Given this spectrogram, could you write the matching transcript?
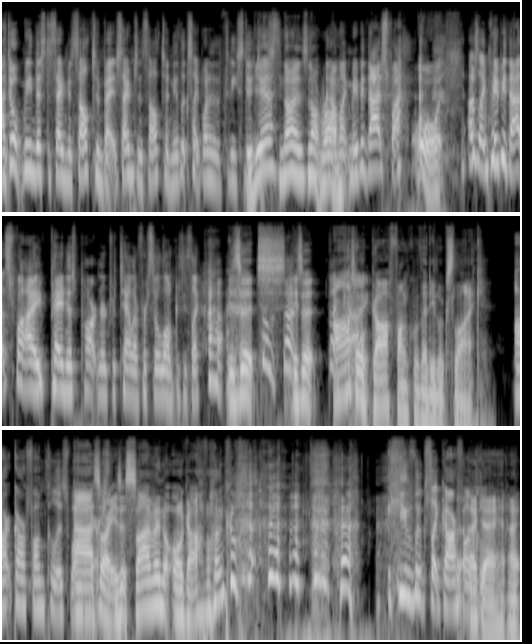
I don't mean this to sound insulting, but it sounds insulting. He looks like one of the Three Stooges. Yeah, no, it's not And wrong. I'm like, maybe that's why. Oh, I was like, maybe that's why Penn has partnered with Teller for so long because he's like, is it that- is it Art or. Garfunkel that he looks like? Art Garfunkel is one. Ah, person. sorry, is it Simon or Garfunkel? He looks like Garfunkel. okay, I,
